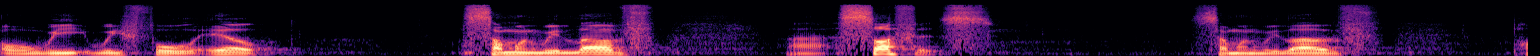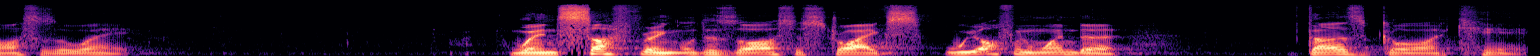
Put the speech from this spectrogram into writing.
or we, we fall ill. Someone we love uh, suffers, someone we love passes away. When suffering or disaster strikes, we often wonder does God care?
